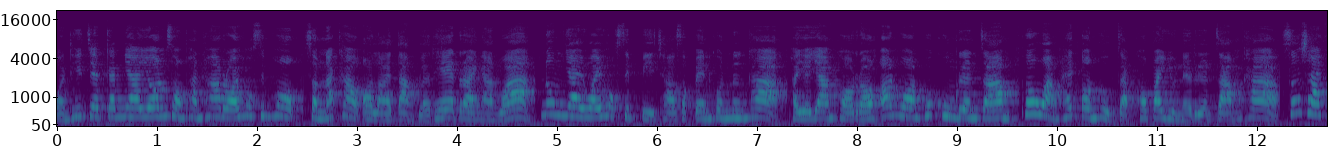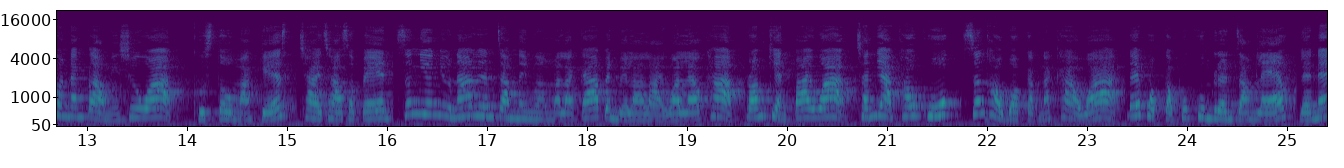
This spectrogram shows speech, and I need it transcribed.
วันที่ 7 กันยายน 2566 สำนักข่าวออนไลน์ต่างประเทศรายงานว่าหนุ่มใหญ่วัย 60 ปีชาวสเปนคนหนึ่งค่ะ พยายามขอร้องอ้อนวอนผู้คุมเรือนจำ เพื่อหวังให้ตนถูกจับเข้าไปอยู่ในเรือนจำค่ะ ซึ่งชายคนดังกล่าวมีชื่อว่าคุสโตมาเกส ชายชาวสเปน ซึ่งยืนอยู่หน้าเรือนจำในเมืองมาลากาเป็นเวลาหลายวันแล้วค่ะ พร้อมเขียนป้ายว่า ฉันอยากเข้าคุก ซึ่งเขาบอกกับนักข่าวว่า ได้พบกับผู้คุมเรือนจำแล้ว และแน่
